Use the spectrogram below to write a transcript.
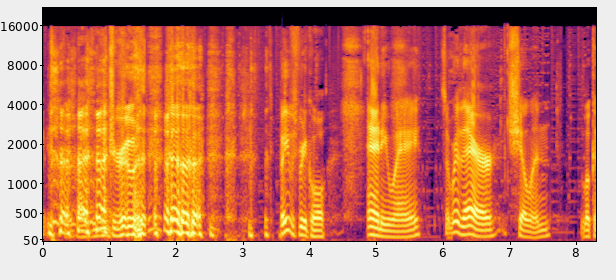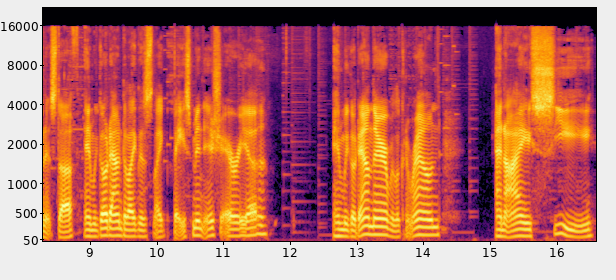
But he goes by Voodrew. but he was pretty cool. Anyway, so we're there chilling, looking at stuff, and we go down to like this like basement ish area, and we go down there. We're looking around, and I see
